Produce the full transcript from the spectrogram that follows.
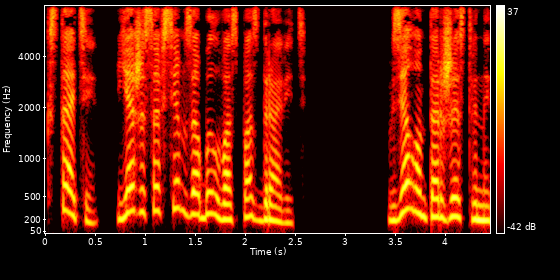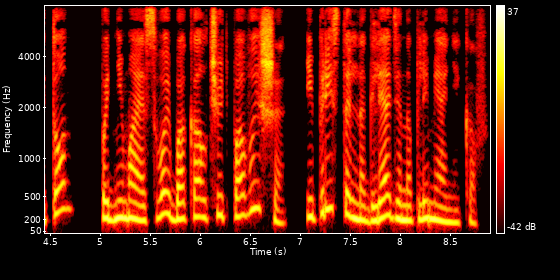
«Кстати, я же совсем забыл вас поздравить». Взял он торжественный тон, поднимая свой бокал чуть повыше и пристально глядя на племянников.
